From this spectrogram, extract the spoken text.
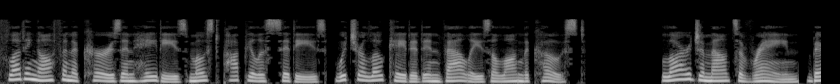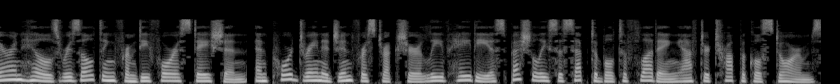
Flooding often occurs in Haiti's most populous cities, which are located in valleys along the coast. Large amounts of rain, barren hills resulting from deforestation, and poor drainage infrastructure leave Haiti especially susceptible to flooding after tropical storms.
